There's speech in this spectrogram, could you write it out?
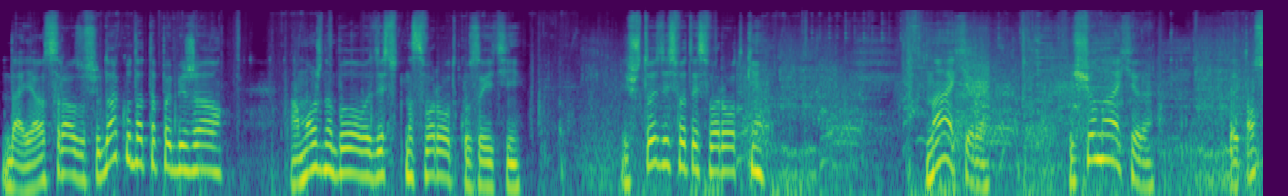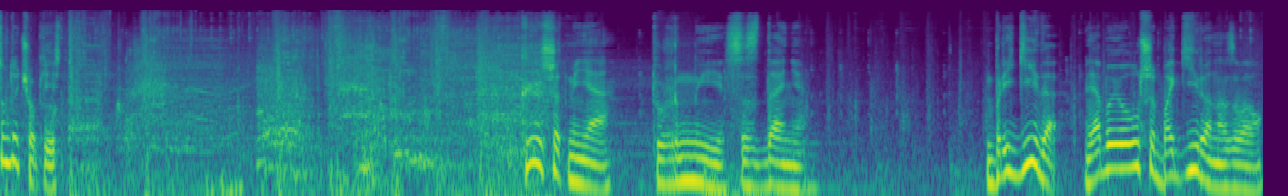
Да, я сразу сюда куда-то побежал. А можно было вот здесь вот на своротку зайти. И что здесь в этой своротке? Нахеры. Еще нахеры. Да, там сундучок есть. Кыш от меня. Турные создания. Бригида. Я бы ее лучше Багира назвал.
